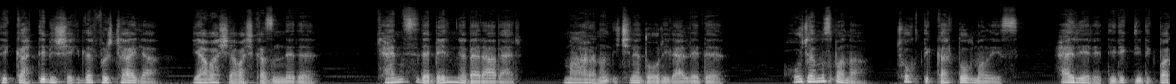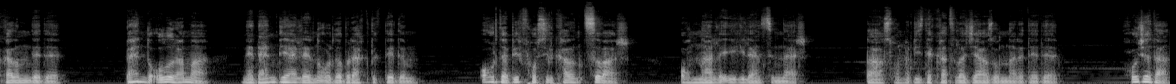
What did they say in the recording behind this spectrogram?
dikkatli bir şekilde fırçayla yavaş yavaş kazın dedi. Kendisi de benimle beraber mağaranın içine doğru ilerledi. Hocamız bana çok dikkatli olmalıyız. Her yere didik didik bakalım dedi. Ben de olur ama neden diğerlerini orada bıraktık dedim. Orada bir fosil kalıntısı var. Onlarla ilgilensinler. Daha sonra biz de katılacağız onlara dedi. Hocadan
